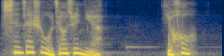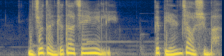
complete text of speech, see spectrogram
现在是我教训你，以后你就等着到监狱里被别人教训吧。”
